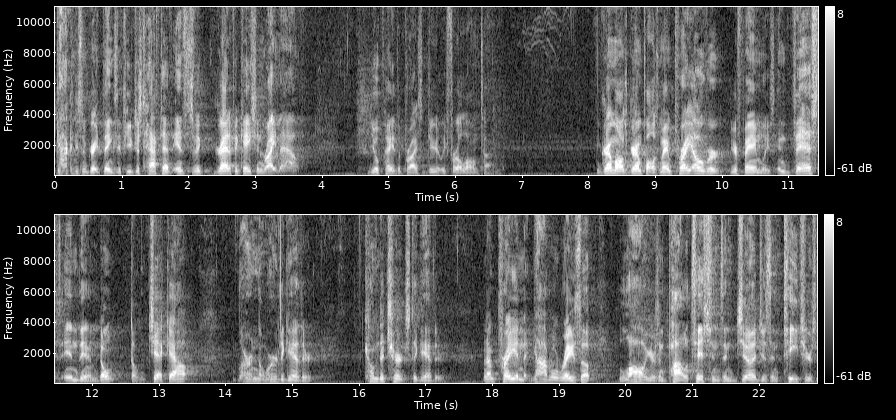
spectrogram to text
God can do some great things. If you just have to have instant gratification right now, you'll pay the price dearly for a long time. Grandmas, grandpas, man, pray over your families. Invest in them. Don't, don't check out. Learn the word together. Come to church together. And I'm praying that God will raise up lawyers and politicians and judges and teachers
